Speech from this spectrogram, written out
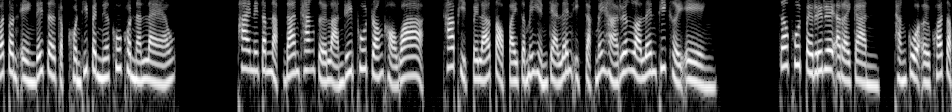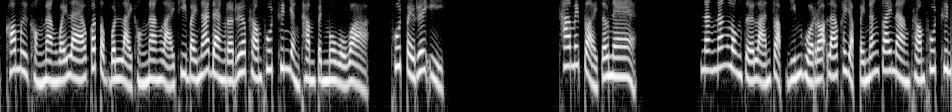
ว่าตนเองได้เจอกับคนที่เป็นเนื้อคู่คนนั้นแล้ว ภายในตำหนักด้านข้างเจอหลานรีบพูดร้องขอว่าข้าผิดไปแล้วต่อไปจะไม่เห็นแก่เล่นอีกจากไม่หาเรื่องล้อเล่นพี่เขยเอง เจ้าพูดไปเรื่อย ๆ อะไรกัน ทั้งกัวเอ๋อคว้าจับข้อมือของนางไว้แล้วก็ตบบนไหล่ของนางหลายทีใบหน้าแดงระเรื่อพร้อมพูดขึ้นอย่างทำเป็นโมโหว่า พูดไปเรื่อยอีกข้าไม่ปล่อยเจ้าแน่ นางนั่งลงเจอหลานกลับยิ้มหัวเราะแล้วขยับไปนั่งใกล้นางพร้อมพูดขึ้น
